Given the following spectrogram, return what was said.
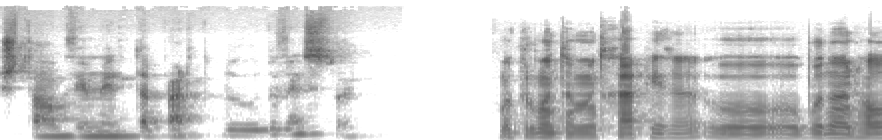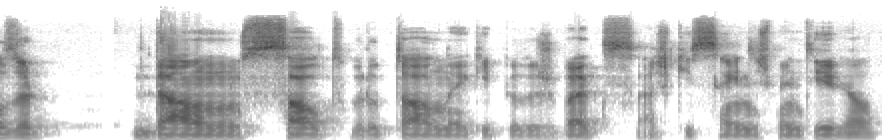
está obviamente da parte do, do vencedor. Uma pergunta muito rápida. O, o Budenholzer dá um salto brutal na equipa dos Bucks, acho que isso é indesmentível,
